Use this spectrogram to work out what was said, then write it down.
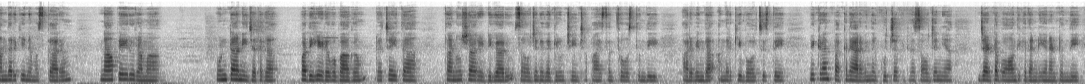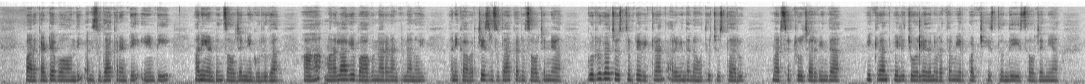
అందరికీ నమస్కారం. నా పేరు రమ. ఉంటాని జతగా పదిహేడవ భాగం రచయిత తనూషారెడ్డి గారు సౌజన్య దగ్గర నుంచి చేయించిన పాయసంతో వస్తుంది. అరవింద అందరికీ బౌల్స్ ఇస్తే విక్రాంత్ పక్కనే అరవిందను కూర్చోబెట్టిన సౌజన్య జంట బాగుంది కదండి అని అంటుంది. మనకంటే బాగుంది అని సుధాకర్ అంటే ఏంటి అని అంటుంది సౌజన్య గుర్రుగా. ఆహా మనలాగే బాగున్నారని అంటున్నాను అని కవర్ చేసిన సుధాకర్ను సౌజన్య గుర్రుగా చూస్తుంటే విక్రాంత్ అరవింద నవ్వుతూ చూస్తారు. మరుసటి రోజు అరవింద విక్రాంత్ పెళ్ళి చూడలేదని వ్రతం ఏర్పాటు చేస్తుంది. సౌజన్య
